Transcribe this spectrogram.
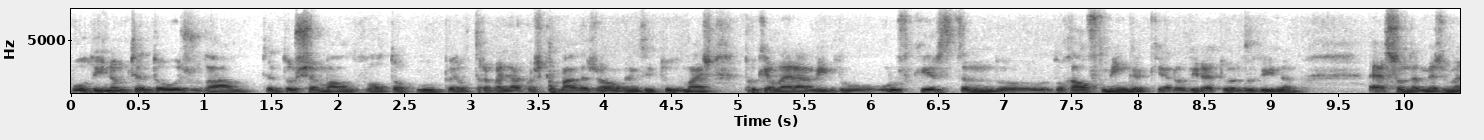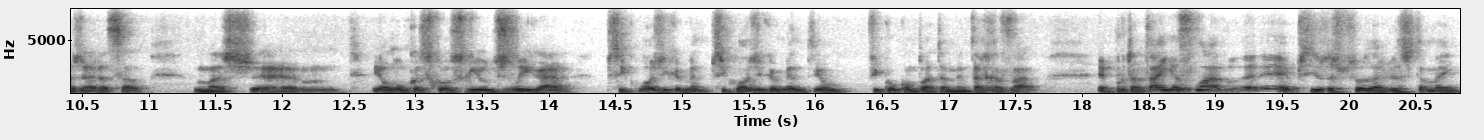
O Dinamo tentou ajudá-lo, tentou chamá-lo de volta ao clube para ele trabalhar com as camadas jovens e tudo mais, porque ele era amigo do Ulf Kirsten, do, do Ralf Minga, que era o diretor do Dinamo, uh, são da mesma geração, mas um, ele nunca se conseguiu desligar psicologicamente, psicologicamente ele ficou completamente arrasado. É, portanto, há esse lado. É preciso as pessoas às vezes também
